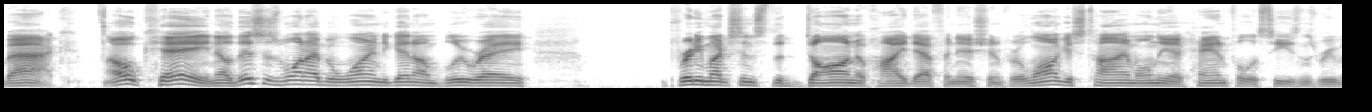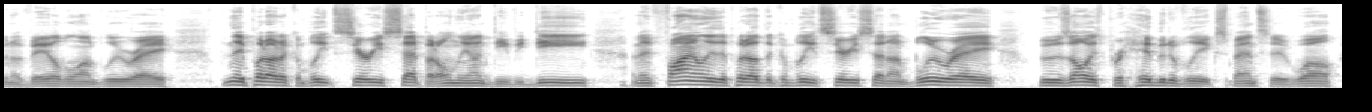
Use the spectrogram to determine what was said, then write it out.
back. Okay, now this is one I've been wanting to get on Blu-ray pretty much since the dawn of high definition. For the longest time, only a handful of seasons were even available on Blu-ray. Then they put out a complete series set, but only on DVD. And then finally, they put out the complete series set on Blu-ray, but it was always prohibitively expensive. Well,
